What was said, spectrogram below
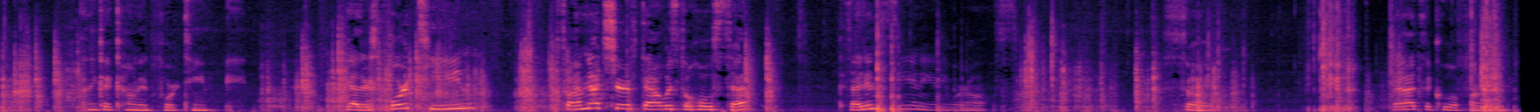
I think I counted 14 eight. yeah there's 14 so I'm not sure if that was the whole set because I didn't see any anywhere else so that's a cool find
